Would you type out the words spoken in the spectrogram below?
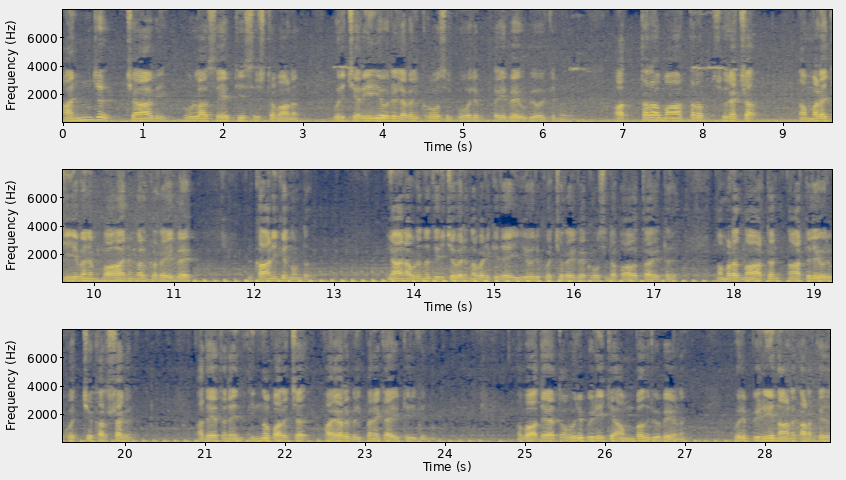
അഞ്ച് ചാവി ഉള്ള സേഫ്റ്റി സിസ്റ്റമാണ് ഒരു ചെറിയ ഒരു ലെവൽ ക്രോസിൽ പോലും റെയിൽവേ ഉപയോഗിക്കുന്നത്. അത്ര മാത്രം സുരക്ഷ നമ്മുടെ ജീവനും വാഹനങ്ങൾക്ക് റെയിൽവേ കാണിക്കുന്നുണ്ട്. ഞാൻ അവിടുന്ന് തിരിച്ചു വരുന്ന വഴിക്ക് ദേ ഈ ഒരു കൊച്ചു റെയിൽവേ ക്രോസിന്റെ ഭാഗത്തായിട്ട് നമ്മുടെ നാട്ടൻ നാട്ടിലെ ഒരു കൊച്ചു കർഷകൻ അദ്ദേഹത്തിന് ഇന്ന് പറിച്ച് പയർ വിൽപ്പനയ്ക്കായി ഇട്ടിരിക്കുന്നു. അപ്പോൾ അദ്ദേഹത്തെ ഒരു പിടിക്ക് അമ്പത് രൂപയാണ്. ഒരു പിടിയിൽ നിന്നാണ് കണക്ക് ഇത്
